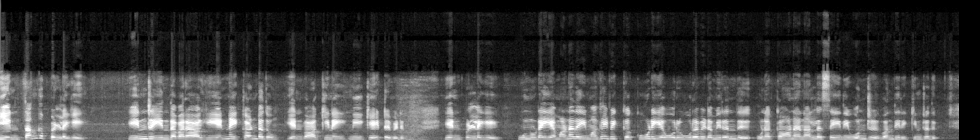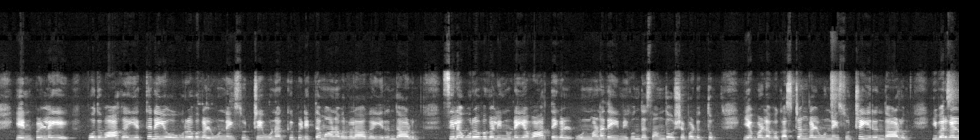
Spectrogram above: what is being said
என் தங்கப்பிள்ளையே இன்று இந்த வராகி என்னை கண்டதும் என் வாக்கினை நீ கேட்டுவிடு. என் பிள்ளையே உன்னுடைய மனதை மகிழ்விக்க கூடிய ஒரு உறவிடமிருந்து உனக்கான நல்ல செய்தி ஒன்று வந்திருக்கின்றது. என் பிள்ளையே பொதுவாக எத்தனையோ உறவுகள் உன்னை சுற்றி உனக்கு பிடித்தமானவர்களாக இருந்தாலும் சில உறவுகளினுடைய வார்த்தைகள் உன் மனதை மிகுந்த சந்தோஷப்படுத்தும். எவ்வளவு கஷ்டங்கள் உன்னை சுற்றி இருந்தாலும் இவர்கள்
